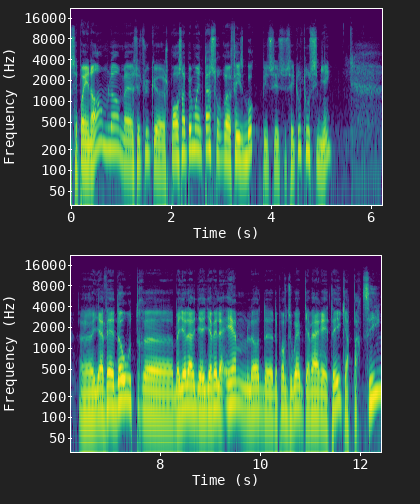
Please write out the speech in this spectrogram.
c'est pas énorme, là, mais c'est-tu que je passe un peu moins de temps sur euh, Facebook, puis c'est tout aussi bien. Euh, il y avait d'autres. Ben, il y, avait le M là, de, de, Prof du Web qui avait arrêté, qui est reparti.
